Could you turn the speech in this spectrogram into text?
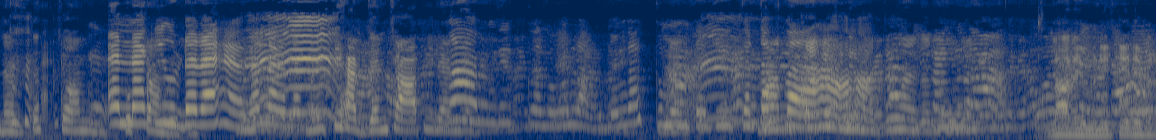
ਨਰਤ ਚਾਮ ਇੰਨਾ ਕਿਊਟ ਰਿਹਾ ਹੈਗਾ ਲੱਗਦਾ। ਮਨੀਤੀ ਹਟ ਜਨ ਚਾਹ ਪੀ ਲੈਣਗੇ ਮਾਰੂੰਗੀ ਕਰੋ ਲੱਗ ਦੇਗਾ ਕਮੈਂਟ ਚ ਕਰਤਾ ਪਾ। ਲਾ ਦੇ ਮਨੀਤੀ ਦੇ ਫਿਰ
